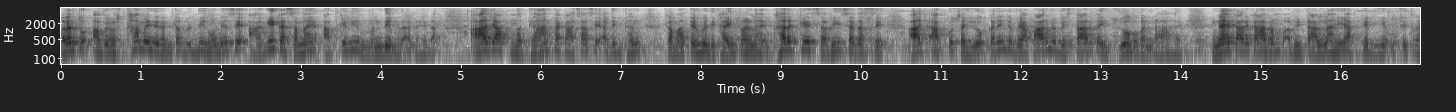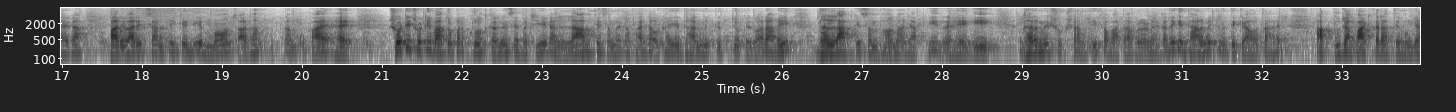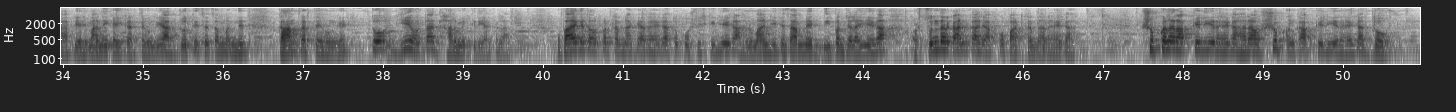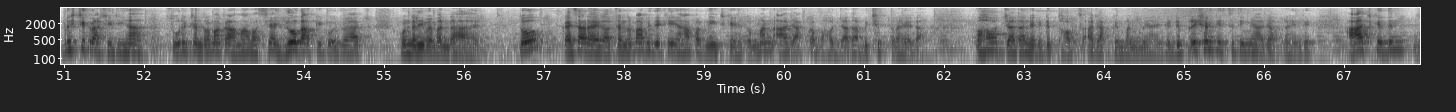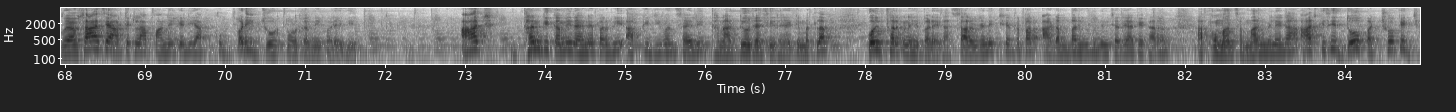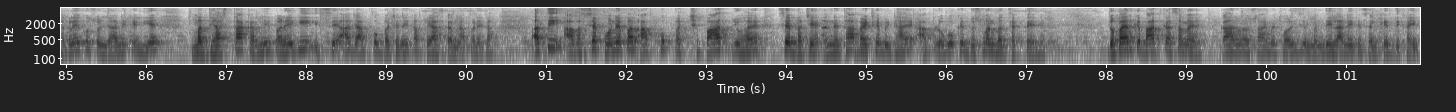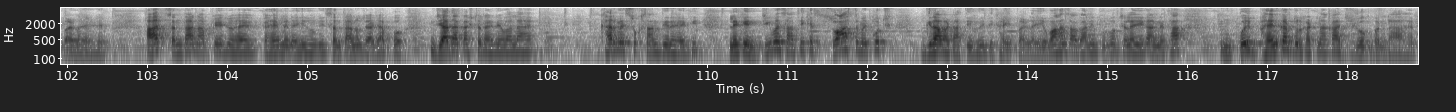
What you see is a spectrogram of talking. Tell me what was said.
परंतु अव्यवस्था में निरंतर वृद्धि होने से आगे का समय आपके लिए मंदी भरा रहेगा। आज आप मध्यान्ह तक आशा से अधिक धन कमाते हुए दिखाई पड़ रहे हैं। घर के सभी सदस्य आज आपको सहयोग करेंगे। व्यापार में विस्तार का योग बन रहा है। नए कार्य का आरंभ अभी टालना ही आपके लिए उचित रहेगा। पारिवारिक शांति के लिए मौन साधन उत्तम उपाय है। छोटी छोटी बातों पर क्रोध करने से बचिएगा। लाभ के समय का फ़ायदा उठाइए। धार्मिक कृत्यों के द्वारा भी धन लाभ की संभावना आज आपकी रहेगी। घर में सुख शांति का वातावरण रहेगा। देखिए, धार्मिक कृत्य क्या होता है? आप पूजा पाठ कराते होंगे, आप यजमानी कहीं करते होंगे, आप ज्योतिष से संबंधित काम करते होंगे तो ये होता है धार्मिक क्रियाकलाप। उपाय के तौर पर करना क्या रहेगा? तो कोशिश कीजिएगा, हनुमान जी के सामने एक दीपक जलाइएगा और सुंदरकांड का आज आपको पाठ करना रहेगा। शुभ कलर आपके लिए रहेगा, हरा और शुभ अंक आपके लिए रहेगा दो। वृश्चिक राशि, जी हाँ सूर्य चंद्रमा का अमावस्या, योग आपकी को जो है कुंडली में बन रहा है। तो कैसा रहेगा? चंद्रमा भी देखिए यहाँ पर नीच के है तो मन आज आपका बहुत ज़्यादा विक्षिप्त रहेगा। बहुत ज़्यादा नेगेटिव थॉट्स आज आपके मन में आएँगे। डिप्रेशन की स्थिति में आज आप रहेंगे। आज के दिन व्यवसाय से आर्थिक लाभ पाने के लिए आपको बड़ी जोड़ तोड़ करनी पड़ेगी। आज धन की कमी रहने पर भी आपकी जीवन शैली धनाढ़ जैसी रहेगी। मतलब कोई फ़र्क नहीं पड़ेगा। सार्वजनिक क्षेत्र पर आडंबर युग दिनचर्या के कारण आपको मान सम्मान मिलेगा। आज किसी दो पक्षों के झगड़े को सुलझाने के लिए मध्यस्थता करनी पड़ेगी। इससे आज आपको बचने का प्रयास करना पड़ेगा। अति आवश्यक होने पर आपको पक्षपात जो है से बचें। अन्यथा बैठे बिठाए आप लोगों के दुश्मन बन सकते हैं। दोपहर के बाद का समय। कार्य व्यवसाय में थोड़ी सी मंदी लाने के संकेत दिखाई पड़ रहे हैं। आज संतान आपके जो है कहे में नहीं होगी। संतानों से आज आपको ज़्यादा कष्ट रहने वाला है। घर में सुख शांति रहेगी, लेकिन जीवन साथी के स्वास्थ्य में कुछ गिरावट आती हुई दिखाई पड़ रही है। वाहन सावधानी पूर्वक चलाइएगा, अन्यथा कोई भयंकर दुर्घटना का योग बन रहा है।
